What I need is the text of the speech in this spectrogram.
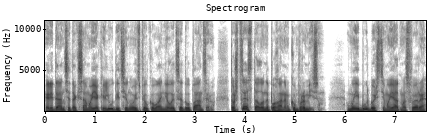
Ріданці, так само як і люди, цінують спілкування лице до панциру, тож це стало непоганим компромісом. В моїй бульбашці моя атмосфера,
